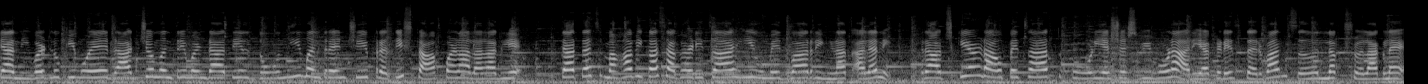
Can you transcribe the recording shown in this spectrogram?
या निवडणुकीमुळे राज्य मंत्रिमंडळातील दोन्ही मंत्र्यांची प्रतिष्ठा पणाला लागली आहे. त्यातच महाविकास आघाडीचा ही उमेदवार रिंगणात आल्याने राजकीय डावपेचात कोण यशस्वी होणार याकडे सर्वांचं लक्ष लागलंय.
